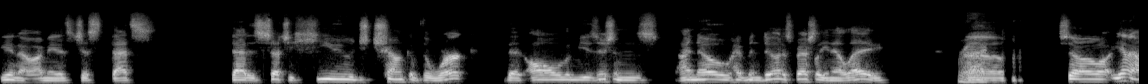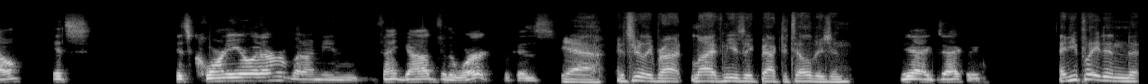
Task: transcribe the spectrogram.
you know i mean it's just that's that is such a huge chunk of the work that all the musicians i know have been doing especially in la right. um, so you know it's it's corny or whatever but i mean thank god for the work because yeah. It's really brought live music back to television. yeah exactly And you played in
